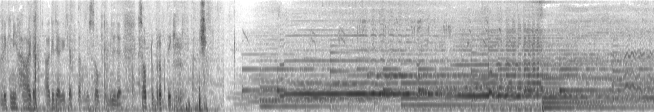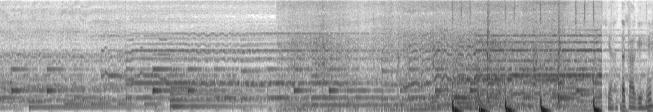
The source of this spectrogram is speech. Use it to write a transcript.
लेकिन ये हार्ड है। आगे जाके क्या पता हमें सॉफ्ट मिल जाए। सॉफ्ट बर्फ़ देखेंगे। तक आ गए हैं।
